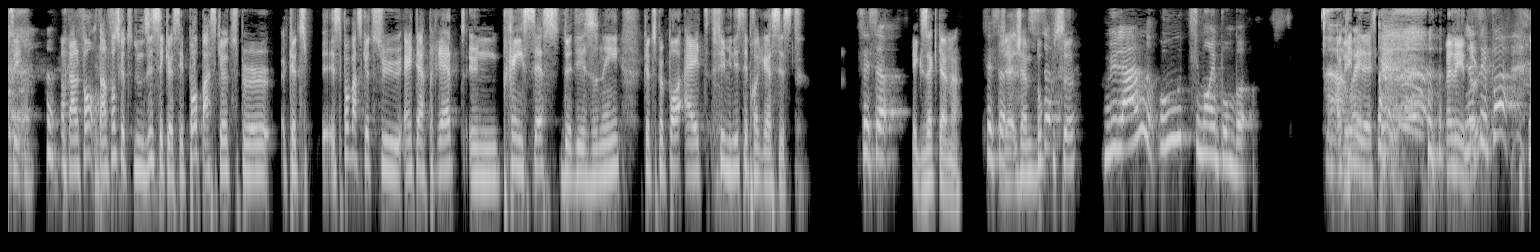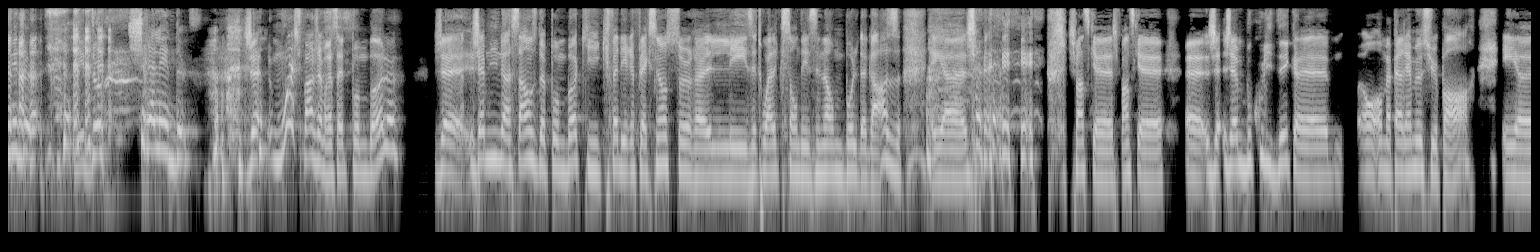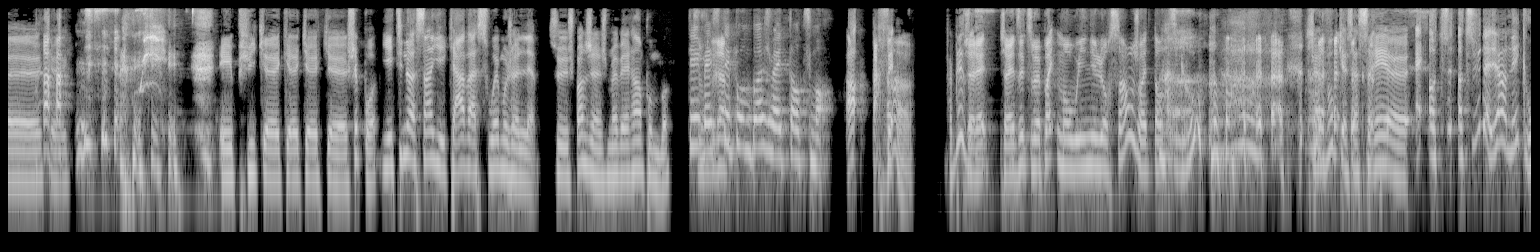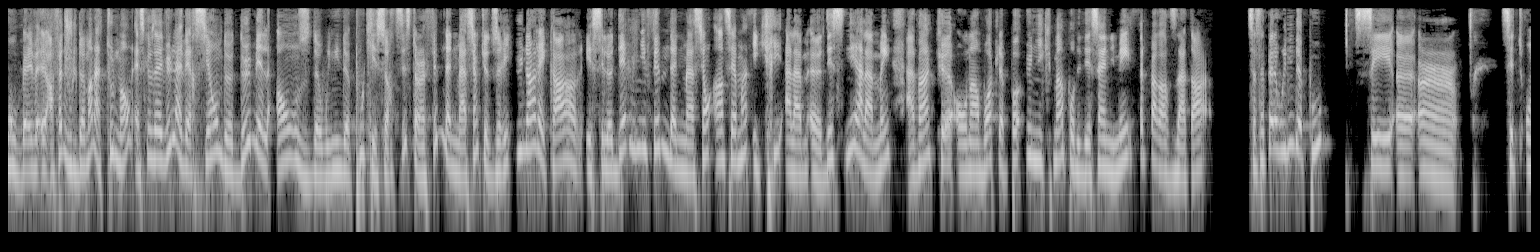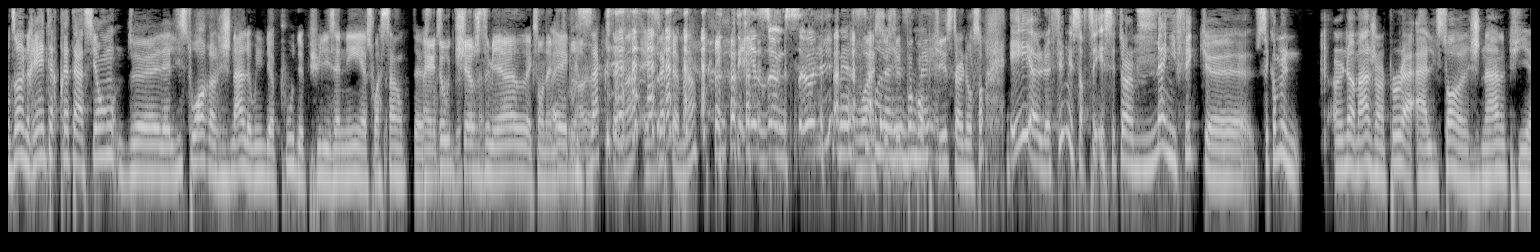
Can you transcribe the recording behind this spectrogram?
dans le fond, dans le fond, ce que tu nous dis, c'est que c'est pas parce que tu peux que tu c'est pas parce que tu interprètes une princesse de Disney que tu peux pas être féministe et progressiste. C'est ça. Exactement. C'est ça. J'aime beaucoup ça. Mulan ou Timon et Pumba? Ah, ok, mais lequel? les deux. Je sais pas. Les deux. les deux. Je serais les deux. moi, je pense que j'aimerais être Pumba, là j'aime l'innocence de Pumba qui, qui, fait des réflexions sur euh, les étoiles qui sont des énormes boules de gaz. Et euh, je, pense que je pense que euh, j'aime beaucoup l'idée que on, m'appellerait Monsieur Port et que, et puis que, que, que, que je sais pas, il est innocent, il est cave à souhait, moi je l'aime. Je, pense que je, me verrai en Pumba. Okay, ben, si t'es Pumba, je vais être ton Timon. Ah, parfait. Ah. J'allais dire, tu veux pas être mon Winnie l'ourson, je vais être ton petit gros. J'avoue que ça serait. Euh, as-tu, vu d'ailleurs, Nick, ou ben, en fait, je vous le demande à tout le monde, est-ce que vous avez vu la version de 2011 de Winnie the Pooh qui est sortie? C'est un film d'animation qui a duré une heure et quart et c'est le dernier film d'animation entièrement écrit à la, euh, dessiné à la main avant qu'on emboîte le pas uniquement pour des dessins animés faits par ordinateur. Ça s'appelle Winnie the Pooh. C'est euh, un c'est, on dirait, une réinterprétation de l'histoire originale de Winnie the Pooh depuis les années 60. Euh, Un d'autre qui cherche du miel avec son ami. Exactement, exactement. tu résumes ça, lui. Merci ouais, c'est, pas compliqué, c'est un ourson. Et euh, le film est sorti et c'est un magnifique, euh, c'est comme une, un hommage un peu à, l'histoire originale, puis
